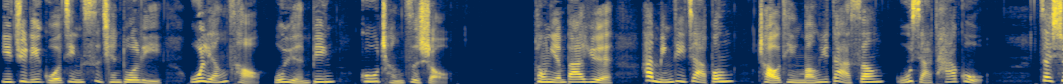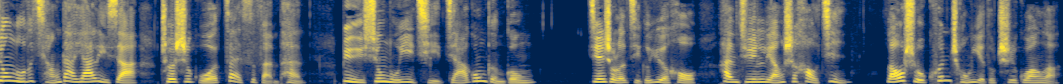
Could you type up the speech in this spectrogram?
已距离国境四千多里，无粮草，无援兵，孤城自守。同年八月，汉明帝驾崩，朝廷忙于大丧，无暇他顾。在匈奴的强大压力下，车师国再次反叛，并与匈奴一起夹攻耿恭。坚守了几个月后，汉军粮食耗尽，老鼠、昆虫也都吃光了，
